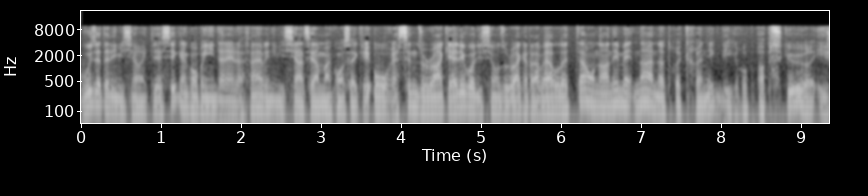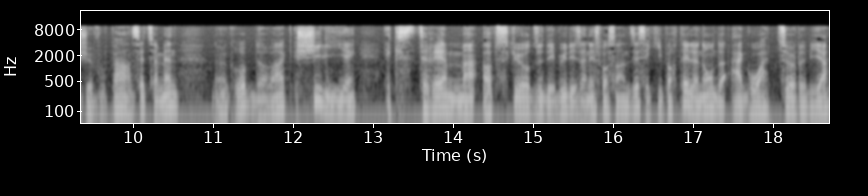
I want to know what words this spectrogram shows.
Vous êtes à l'émission Rock Classique en compagnie d'Alain Lefebvre, une émission entièrement consacrée aux racines du rock et à l'évolution du rock à travers le temps. On en est maintenant à notre chronique des groupes obscurs et je vous parle cette semaine d'un groupe de rock chilien extrêmement obscur du début des années 70 et qui portait le nom de Agua Turbia.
